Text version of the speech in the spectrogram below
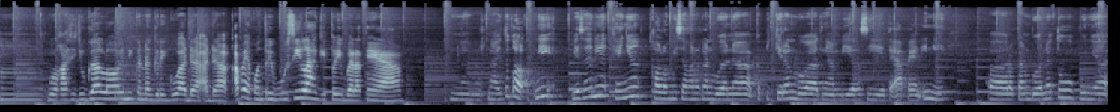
hmm, gue kasih juga loh ini ke negeri gue ada ada apa ya kontribusi lah gitu ibaratnya ya. Nah, nah itu kalau ini biasanya nih kayaknya kalau misalkan rekan buana kepikiran buat ngambil si TAPN ini uh, rekan buana tuh punya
